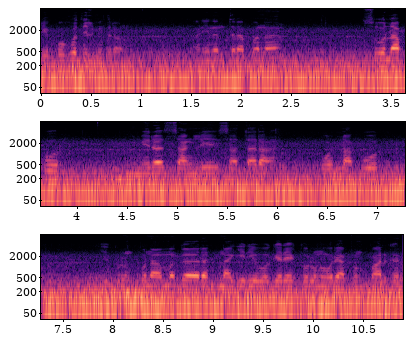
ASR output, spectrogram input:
डेपो होतील मित्रांनो. आणि नंतर आपण सोलापूर मिरज सांगली सातारा कोल्हापूर इकडून पुन्हा मग रत्नागिरी वगैरे करून वगैरे आपण पालघर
